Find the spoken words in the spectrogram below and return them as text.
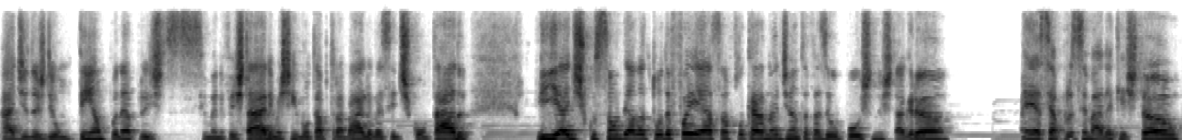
a Adidas deu um tempo né, para eles se manifestarem, mas tem que voltar para o trabalho, vai ser descontado. E a discussão dela toda foi essa. Ela falou, cara, não adianta fazer o post no Instagram, é, se aproximar da questão,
